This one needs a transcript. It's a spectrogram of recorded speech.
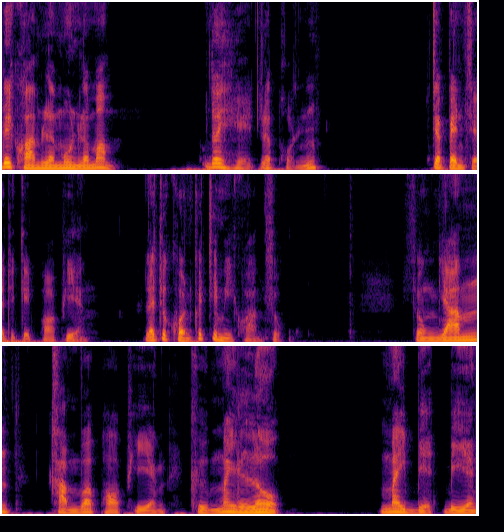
ด้วยความละมุนละม่อม ด้วยเหตุและผล จะเป็นเศรษฐกิจพอเพียง และทุกคนก็จะมีความสุข ทรงย้ำคำว่าพอเพียงคือไม่โลภไม่เบียดเบียน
